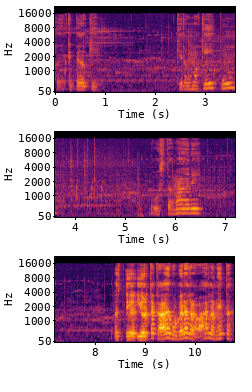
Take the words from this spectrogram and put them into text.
A ver, qué pedo aquí. Quiero uno aquí, pum. Luego esta madre. Este, y ahorita acaba de volver a grabar, la neta.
